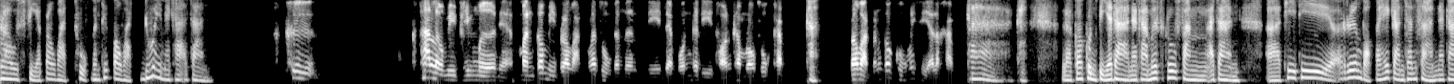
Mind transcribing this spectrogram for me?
เราเสียประวัติถูกบันทึกประวัติด้วยไหมคะอาจารย์ คือ ถ้าเรามีพิมพ์มือเนี่ย มันก็มีประวัติว่าถูกดำเนินคดี แต่ผลคดีถอนคำร้องทุกข์ครับค่ะ ประวัติมันก็คงไม่เสียหรอกครับ ค่ะค่ะ แล้วก็คุณปิยดานะคะ เมื่อสักครู่ฟังอาจารย์อ่าที่ที่เรื่องบอกไปให้การชั้นศาลนะคะ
